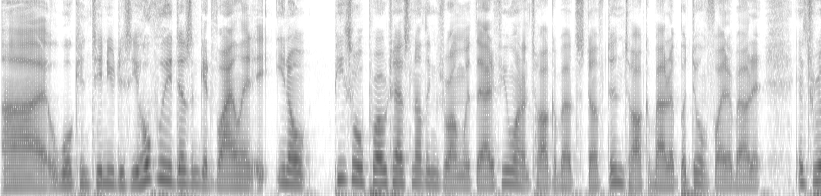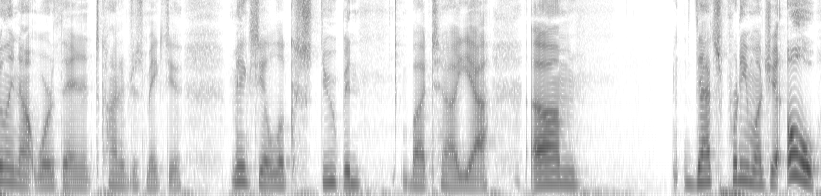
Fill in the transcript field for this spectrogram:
Uh, we'll continue to see. Hopefully, it doesn't get violent. It, you know, peaceful protest, nothing's wrong with that. If you want to talk about stuff, then talk about it, but don't fight about it. It's really not worth it, and it kind of just makes you makes you look stupid. But uh, yeah, um, that's pretty much it. Oh,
